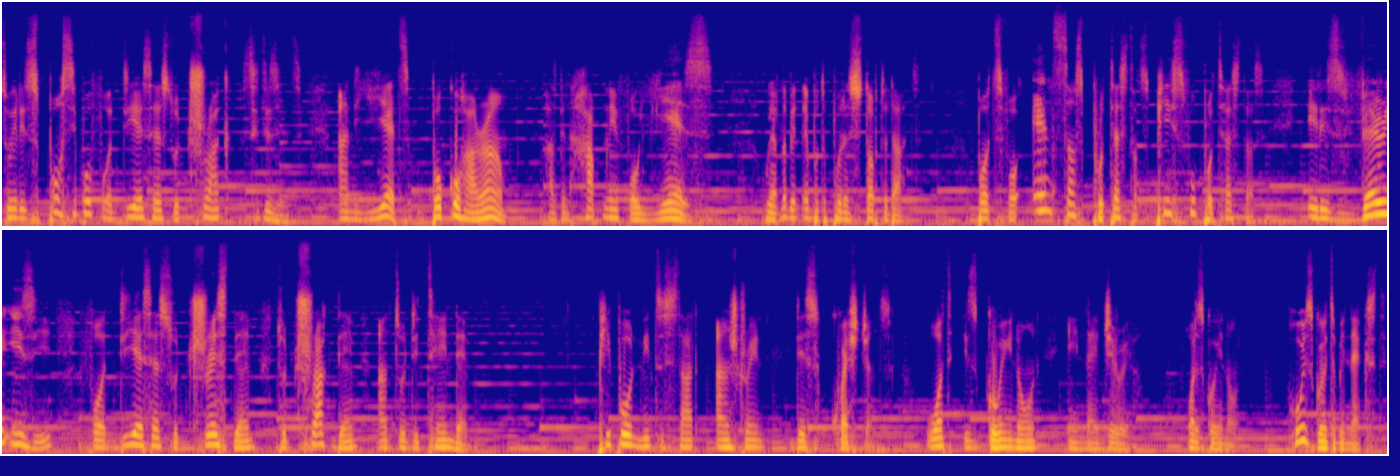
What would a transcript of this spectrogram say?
So it is possible for DSS to track citizens, and yet Boko Haram has been happening for years. We have not been able to put a stop to that. But for EndSARS protesters, peaceful protesters, it is very easy for DSS to trace them, to track them, and to detain them. People need to start answering these questions. What is going on in Nigeria? What is going on. Who is going to be next?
